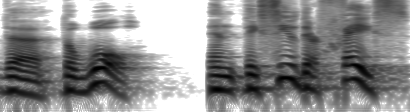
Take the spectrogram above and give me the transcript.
the, the wool, and they see their face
